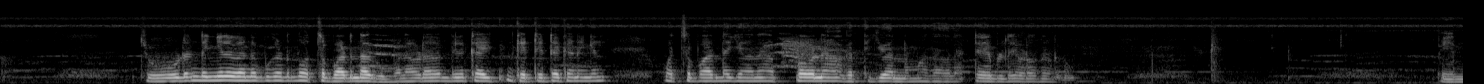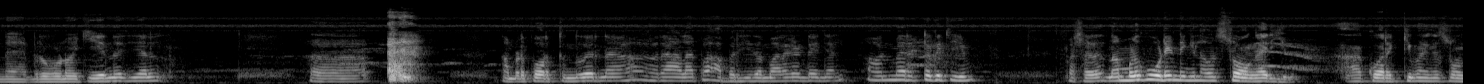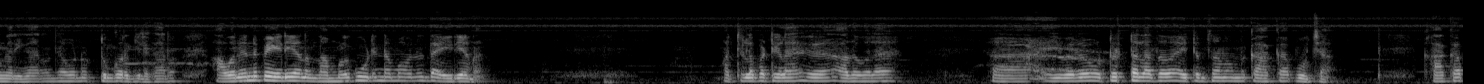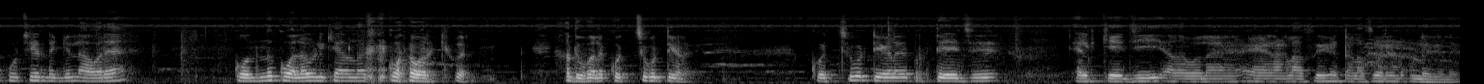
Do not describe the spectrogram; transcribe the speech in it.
ചൂടുണ്ടെങ്കിൽ ഇവനപ്പോൾ കിടന്ന് ഒച്ചപ്പാടുണ്ടാക്കും. പിന്നെ അവിടെ എന്തെങ്കിലും കൈ കെട്ടിയിട്ടൊക്കെ ആണെങ്കിൽ ഒച്ചപ്പാടുണ്ടാക്കി അവനെ അപ്പം അവനെ അകത്തേക്ക് വരണം. അതേപോലെ ടേബിളിന്റെ ഇവിടെ വന്ന് എടുക്കും പിന്നെ ബ്രൂണോയ്ക്ക് എന്ന് വെച്ച് കഴിഞ്ഞാൽ ആ, നമ്മുടെ പുറത്തുനിന്ന് വരുന്ന ഒരാളെ ഇപ്പോൾ അപരിചിതന്മാരെ കണ്ടു കഴിഞ്ഞാൽ അവൻ മിരട്ടൊക്കെ ചെയ്യും. പക്ഷെ നമ്മൾ കൂടെ ഉണ്ടെങ്കിൽ അവൻ സ്ട്രോങ് ആയിരിക്കും. ആ കുറയ്ക്ക് ഭയങ്കര സ്ട്രോങ് ആയിരിക്കും. കാരണം വെച്ചാൽ അവൻ ഒട്ടും കുറയ്ക്കില്ല കാരണം അവൻ തന്നെ പേടിയാണ്. നമ്മൾ കൂടെ ഉണ്ടാകുമ്പോൾ അവന് ധൈര്യമാണ്. മറ്റുള്ള പട്ടികളെ അതുപോലെ ഇവർ ഒട്ടും ഇഷ്ടമല്ലാത്ത ഐറ്റംസാണ് ഒന്ന് കാക്ക പൂച്ച. കാക്ക പൂച്ച ഉണ്ടെങ്കിൽ അവരെ കൊന്ന് കൊല വിളിക്കാനുള്ള കുറ കുറയ്ക്കുക അതുപോലെ കൊച്ചുകുട്ടികൾ കൊച്ചുകുട്ടികൾ കൊച്ചു കുട്ടികൾ പ്രത്യേകിച്ച് എൽ കെ ജി അതുപോലെ ഏഴാം ക്ലാസ് എട്ടാം ക്ലാസ് വരെയുള്ള പിള്ളേരുകൾ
